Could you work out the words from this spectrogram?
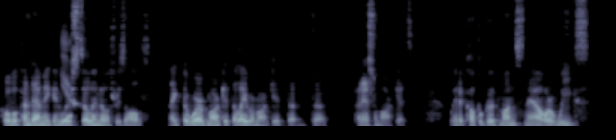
global pandemic and yeah. we're still in those results like the work market the labor market the, the financial markets we had a couple good months now or weeks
